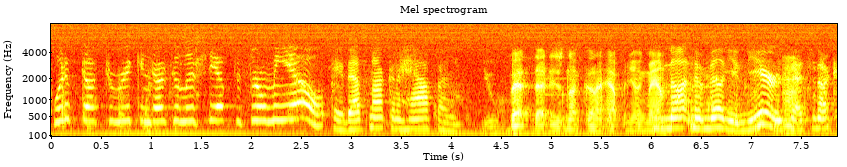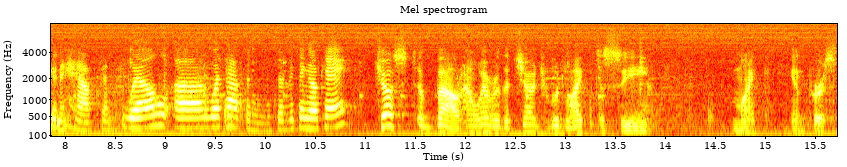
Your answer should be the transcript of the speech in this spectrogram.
What if Dr. Rick and Dr. Lesley have to throw me out? Hey, that's not gonna happen. You bet that is not going to happen, young man. Not in a million years, that's not going to happen. Well, uh, what happened? Is everything okay? Just about. However, the judge would like to see Mike in person.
